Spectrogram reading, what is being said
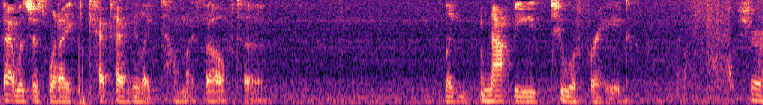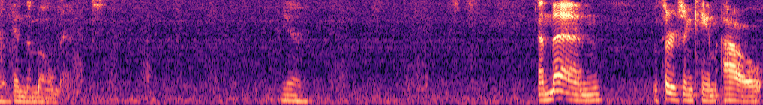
that was just what I kept having to like tell myself to like not be too afraid Sure. in the moment. Yeah. And then the surgeon came out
